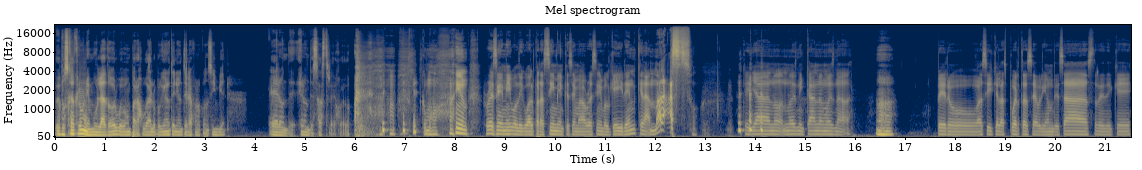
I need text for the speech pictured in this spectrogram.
he buscado creo un emulador, huevón, para jugarlo, porque yo no tenía un teléfono con Symbian. Era un, era un desastre de juego. Como hay un Resident Evil igual para Simian que se llama Resident Evil Gaiden, que era malazo. Que ya no, no es ni canon, no es nada. Ajá. Pero así que las puertas se abrían un desastre, de que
